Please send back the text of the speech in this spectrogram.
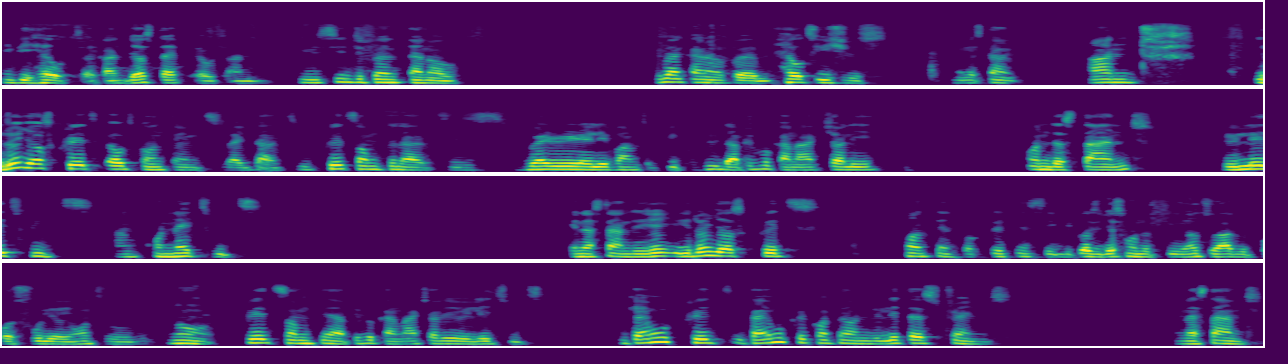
maybe health. I can just type health, and you see different kind of different kind of um, health issues. You understand? And you don't just create health content like that. You create something that is very relevant to people, that people can actually understand, relate with, and connect with. You understand? You don't you don't just create content for creating sake because you just want to you want to have a portfolio. You want to no create something that people can actually relate with. You can even create you can even create content on the latest trend. You understand?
